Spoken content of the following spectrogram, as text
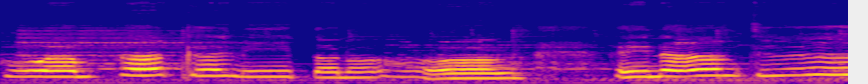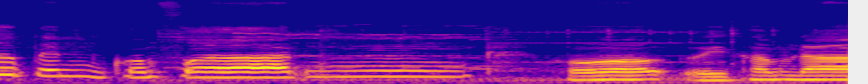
ความรักเคยมีต่อน้อง ให้นางถือเป็นความฝัน ขอเอ่ยคำดา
